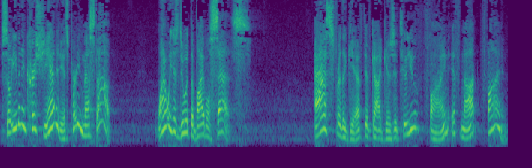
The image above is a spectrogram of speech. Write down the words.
So even in Christianity, it's pretty messed up. Why don't we just do what the Bible says? Ask for the gift. If God gives it to you, fine. If not, fine.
